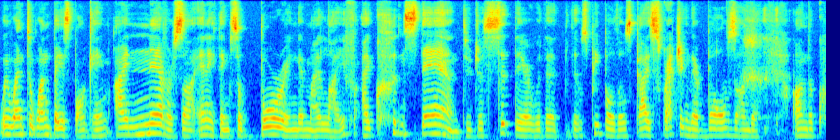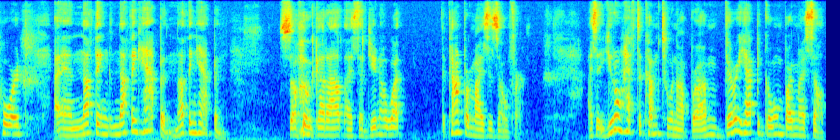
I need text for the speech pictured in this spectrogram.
we went to one baseball game. I never saw anything so boring in my life. I couldn't stand to just sit there with the, those people, those guys scratching their balls on the on the court, and nothing nothing happened. Nothing happened. So we got out. I said, you know what? The compromise is over. I said, You don't have to come to an opera. I'm very happy going by myself.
